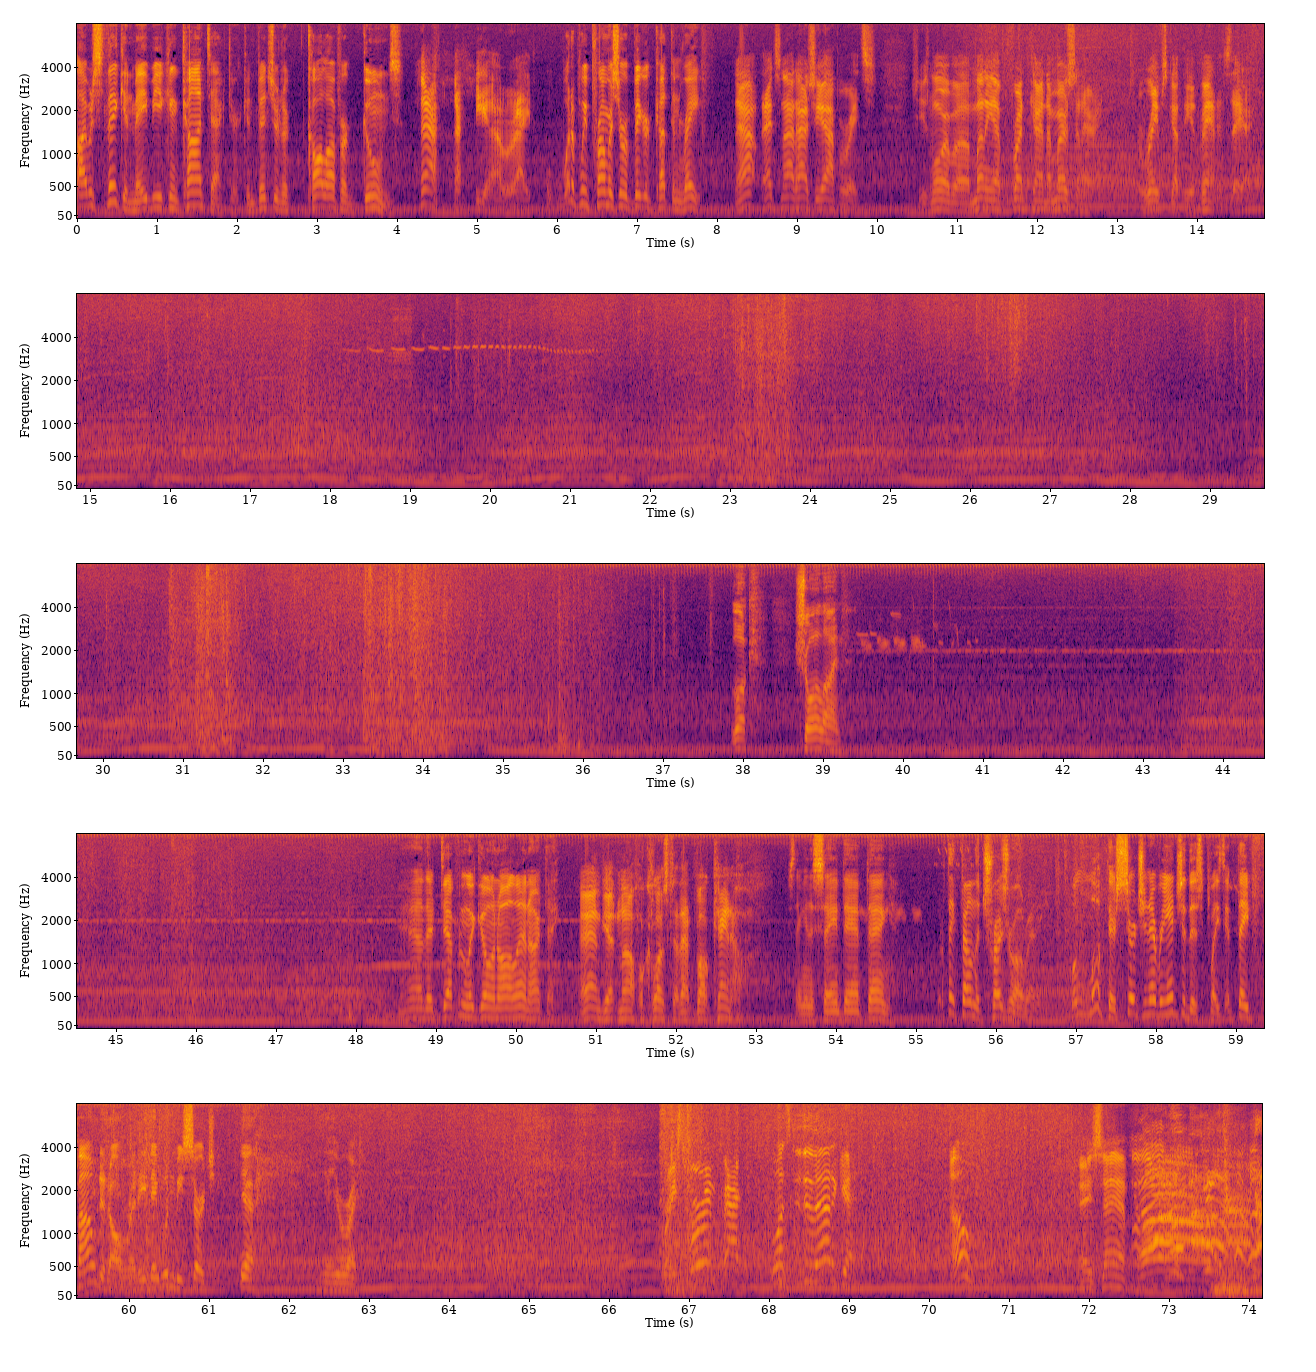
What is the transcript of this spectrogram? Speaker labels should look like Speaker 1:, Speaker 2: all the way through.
Speaker 1: I was thinking maybe you can contact her, convince her to call off her goons.
Speaker 2: yeah, right.
Speaker 1: What if we promise her a bigger cut than Rafe?
Speaker 2: No, that's not how she operates. She's more of a money-up-front kind of mercenary. So Rafe's got the advantage there.
Speaker 3: Look, shoreline.
Speaker 1: Yeah, they're definitely going all in, aren't they?
Speaker 2: And getting awful close to that volcano.
Speaker 3: Thinking the same damn thing. What if they found the treasure already?
Speaker 1: Well, look, they're searching every inch of this place. If they'd found it already, they wouldn't be searching.
Speaker 3: Yeah. Yeah, you're right.
Speaker 2: Impact!
Speaker 1: Who wants to do that again? No?
Speaker 2: Hey, Sam. Oh,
